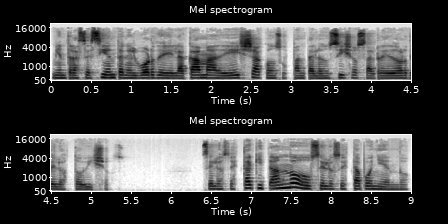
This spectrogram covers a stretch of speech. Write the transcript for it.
mientras se sienta en el borde de la cama de ella con sus pantaloncillos alrededor de los tobillos. ¿Se los está quitando o se los está poniendo?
